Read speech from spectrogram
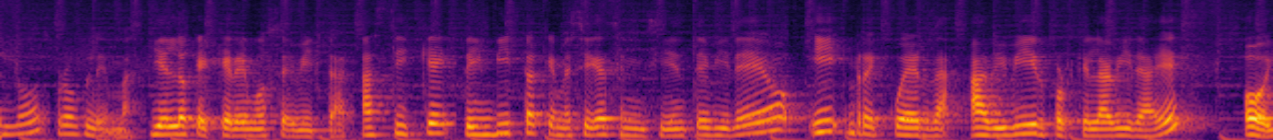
los problemas y es lo que queremos evitar. Así que te invito a que me sigas en el siguiente video y recuerda a vivir porque la vida es hoy.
